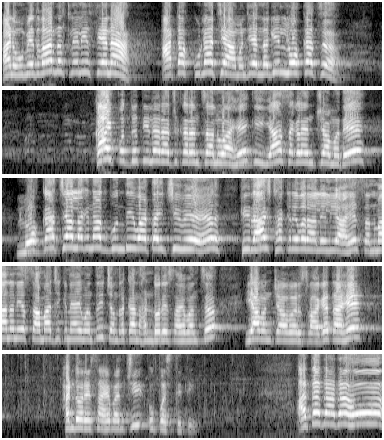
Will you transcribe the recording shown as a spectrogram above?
आणि उमेदवार नसलेली सेना आता कुणाच्या? म्हणजे नगीन लोकांचं. काय पद्धतीनं राजकारण चालू आहे की या सगळ्यांच्या मध्ये लोकाच्या लग्नात बुंदी वाटायची वेळ ही राज ठाकरेवर आलेली आहे. सन्माननीय सामाजिक न्याय मंत्री चंद्रकांत हंडोरे साहेबांचं. या मंचावर स्वागत आहे हंडोरे साहेबांची उपस्थिती. आता दादा हो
